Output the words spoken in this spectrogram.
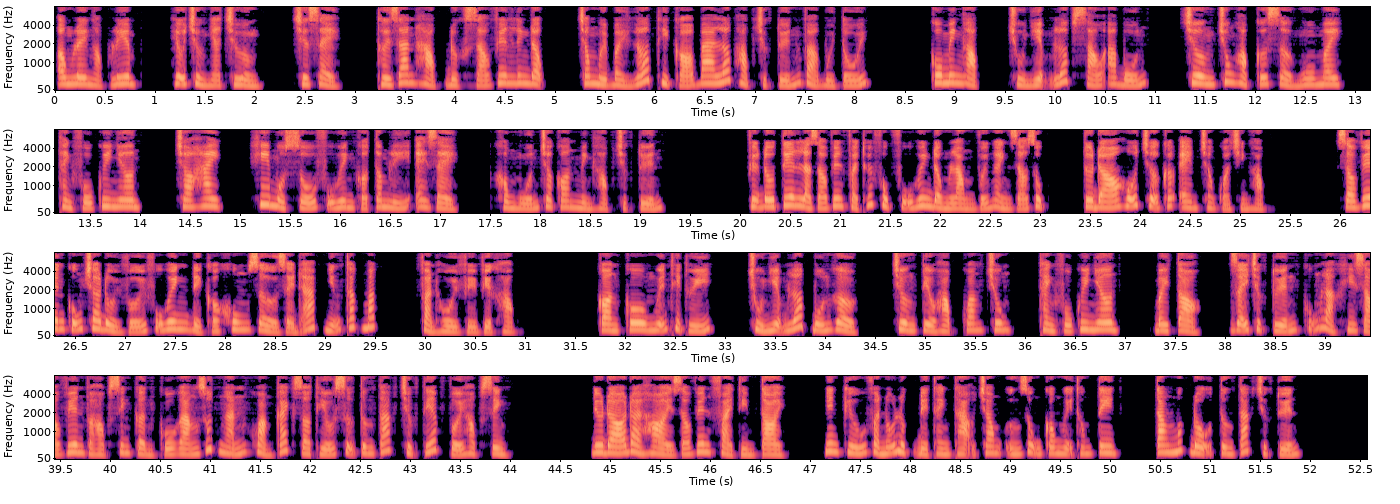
Ông Lê Ngọc Liêm, hiệu trưởng nhà trường, chia sẻ, thời gian học được giáo viên linh động, trong 17 lớp thì có 3 lớp học trực tuyến vào buổi tối. Cô Minh Ngọc, chủ nhiệm lớp 6A4, trường Trung học cơ sở Ngô Mây, thành phố Quy Nhơn, cho hay khi một số phụ huynh có tâm lý e rè, không muốn cho con mình học trực tuyến. Việc đầu tiên là giáo viên phải thuyết phục phụ huynh đồng lòng với ngành giáo dục, từ đó hỗ trợ các em trong quá trình học. Giáo viên cũng trao đổi với phụ huynh để có khung giờ giải đáp những thắc mắc, phản hồi về việc học. Còn cô Nguyễn Thị Thúy, chủ nhiệm lớp 4G, trường tiểu học Quang Trung, thành phố Quy Nhơn, bày tỏ dạy trực tuyến cũng là khi giáo viên và học sinh cần cố gắng rút ngắn khoảng cách do thiếu sự tương tác trực tiếp với học sinh. Điều đó đòi hỏi giáo viên phải tìm tòi, nghiên cứu và nỗ lực để thành thạo trong ứng dụng công nghệ thông tin, tăng mức độ tương tác trực tuyến.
